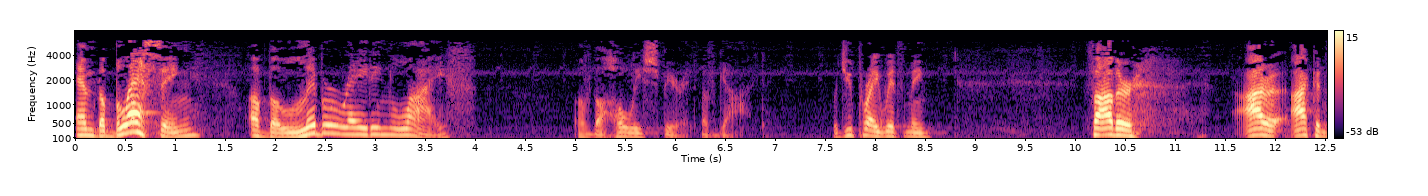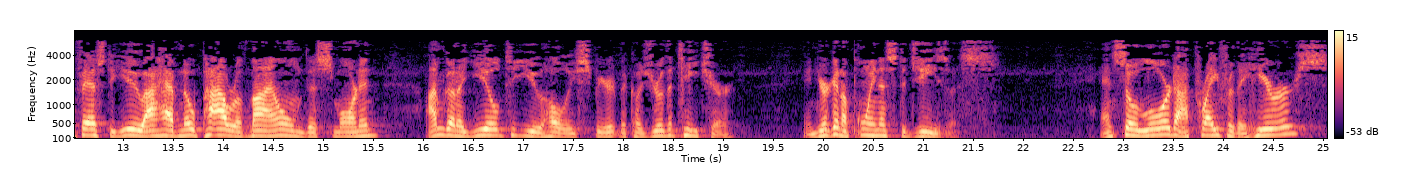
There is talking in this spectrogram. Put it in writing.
and the blessing of the liberating life of the Holy Spirit of God. Would you pray with me? Father, I, I confess to you, I have no power of my own this morning. I'm going to yield to you, Holy Spirit, because you're the teacher, and you're going to point us to Jesus. And so, Lord, I pray for the hearers.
